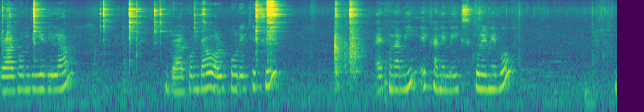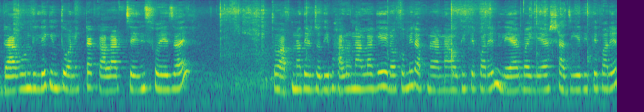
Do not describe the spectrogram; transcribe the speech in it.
ড্রাগন দিয়ে দিলাম। ড্রাগনটাও অল্প রেখেছি। এখন আমি এখানে মিক্স করে নেব। ড্রাগন দিলে কিন্তু অনেকটা কালার চেঞ্জ হয়ে যায়। তো আপনাদের যদি ভালো না লাগে এরকমের, আপনারা নাও দিতে পারেন, লেয়ার বাই লেয়ার সাজিয়ে দিতে পারেন।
